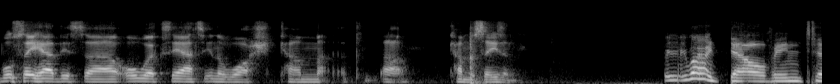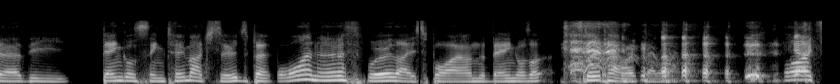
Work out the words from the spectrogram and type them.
we'll see how this uh, all works out in the wash come uh, come the season. We won't delve into the Bengals thing too much, Zuids, but why on earth were they spy on the Bengals? I still can't work that out. like,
